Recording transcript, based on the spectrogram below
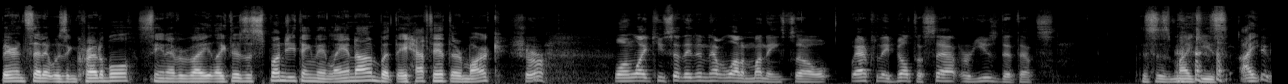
Barron said it was incredible seeing everybody. Like there's a spongy thing they land on, but they have to hit their mark. sure. Well, and like you said, they didn't have a lot of money, so after they built a set or used it, that's This is Mikey's. I.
